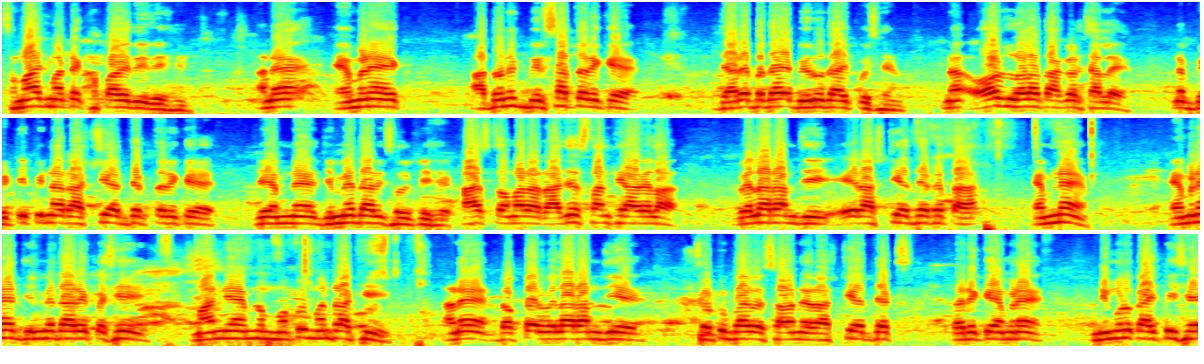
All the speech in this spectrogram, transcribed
સમાજ માટે ખપાવી દીધી છે. અને એમણે એક આધુનિક બિરસા તરીકે જ્યારે બધાએ બિરુદ આપ્યું છે, ને ઓર લડત આગળ ચાલે અને બીટીપીના રાષ્ટ્રીય અધ્યક્ષ તરીકે જે એમને જિમ્મેદારી સોંપી છે, ખાસ તો અમારા રાજસ્થાનથી આવેલા વેલારામજી, એ રાષ્ટ્રીય અધ્યક્ષ હતા. એમને, એમણે જિમ્મેદારી પછી માન્ય એમનું મોટું મન રાખી અને ડૉક્ટર વેલારામજીએ છોટુભાઈ વસાવાને રાષ્ટ્રીય અધ્યક્ષ તરીકે એમણે નિમણૂક આપી છે.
